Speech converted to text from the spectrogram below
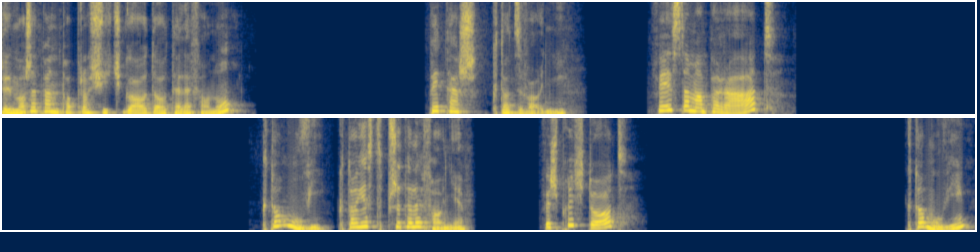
Czy może pan poprosić go do telefonu? Pytasz, kto dzwoni. wer ist am Apparat? Kto mówi? Kto jest przy telefonie? Wer spricht dort? Kto mówi?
